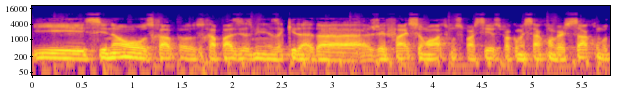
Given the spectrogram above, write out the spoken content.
E se não, os, os rapazes e as meninas aqui da, da GFI são ótimos parceiros para começar a conversar, como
